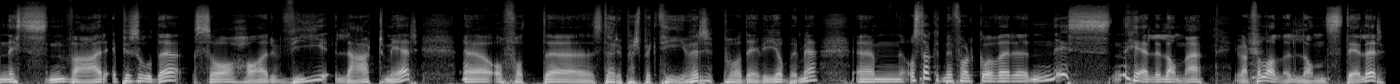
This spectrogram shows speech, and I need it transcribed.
nesten hver episode så har vi lært mer og fått eh, større perspektiver på det vi jobber med. em, og snakket med folk over eh, nesten hele landet. I hvert fall alle landsdeler.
